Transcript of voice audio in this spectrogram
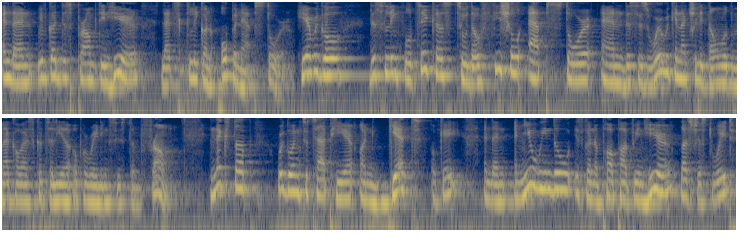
and then we've got this prompt in here. Let's click on Open App Store. Here we go. This link will take us to the official App Store and this is where we can actually download macOS Catalina operating system from. Next up, we're going to tap here on Get, okay? And then a new window is going to pop up in here. Let's just wait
